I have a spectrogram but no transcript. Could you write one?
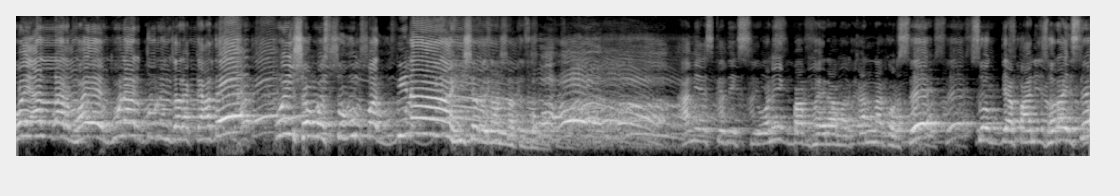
কই আল্লাহর ভয়ে গুনার দরুন যারা কাঁদে, ওই সমস্ত উম্মত বিনা হিসাবে জান্নাতে যাবে। আমি আজকে দেখছি অনেক বাপ ভাইরা আমার কান্না করছে, চোখ দিয়া পানি ঝরাইছে,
